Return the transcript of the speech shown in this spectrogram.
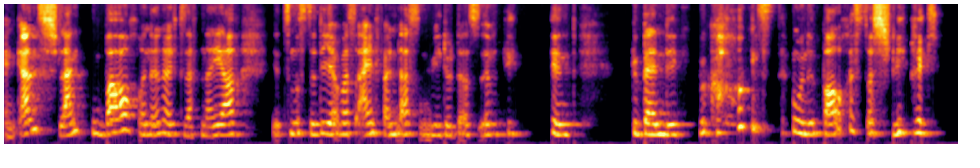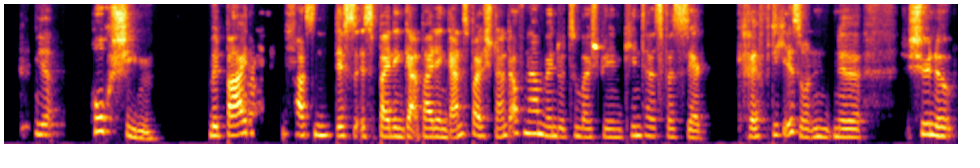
einen ganz schlanken Bauch. Und dann habe ich gesagt, naja, jetzt musst du dir ja was einfallen lassen, wie du das im Kind gebändigt bekommst. Ohne Bauch ist das schwierig. Ja. Hochschieben. Mit beiden Händen fassen. Das ist bei den, bei den Ganzball-Standaufnahmen, wenn du zum Beispiel ein Kind hast, was sehr kräftig ist und eine schöne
